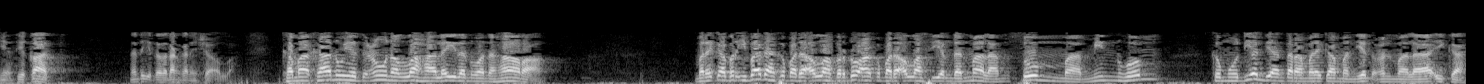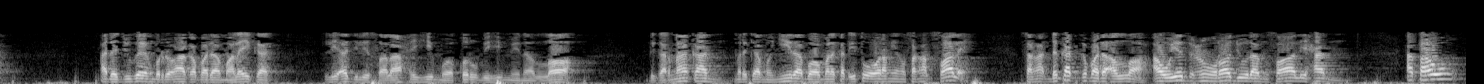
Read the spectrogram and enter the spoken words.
I'tiqad. Nanti kita terangkan insyaallah. Kama kanu yad'un Allah lailan wa nahara. Mereka beribadah kepada Allah, berdoa kepada Allah siang dan malam, summa minhum kemudian di antara mereka man yad'ul malaikah. Ada juga yang berdoa kepada malaikat li ajli salahihim wa qurbihim min Allah Dikarenakan mereka mengira bahwa malaikat itu orang yang sangat saleh, sangat dekat kepada Allah. Au yad'u rajulan salihan. Atau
